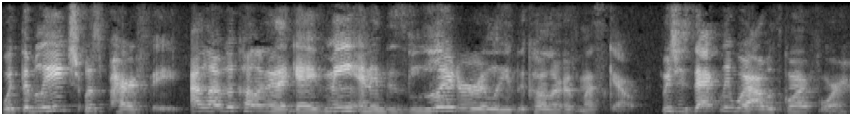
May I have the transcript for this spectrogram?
with the bleach was perfect. I love the color that it gave me and it is literally the color of my scalp which is exactly what i was going for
